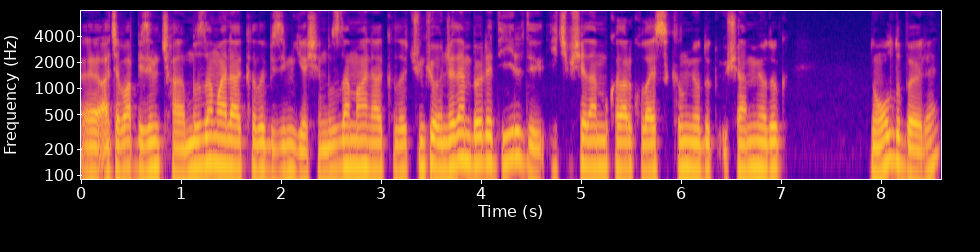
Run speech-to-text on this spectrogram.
e, acaba bizim çağımızla mı alakalı, bizim yaşımızla mı alakalı? Çünkü önceden böyle değildi. Hiçbir şeyden bu kadar kolay sıkılmıyorduk, üşenmiyorduk. Ne oldu böyle?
